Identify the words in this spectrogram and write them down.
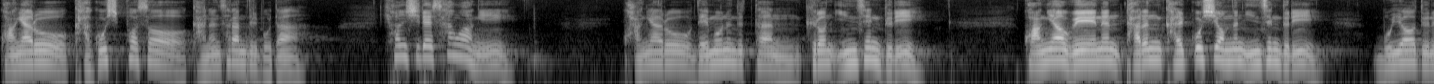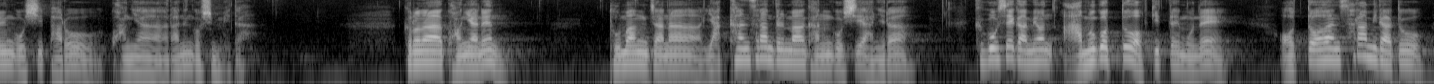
광야로 가고 싶어서 가는 사람들보다 현실의 상황이 광야로 내모는 듯한 그런 인생들이 광야 외에는 다른 갈 곳이 없는 인생들이 모여드는 곳이 바로 광야라는 것입니다. 그러나 광야는 도망자나 약한 사람들만 가는 곳이 아니라 그곳에 가면 아무것도 없기 때문에 어떠한 사람이라도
